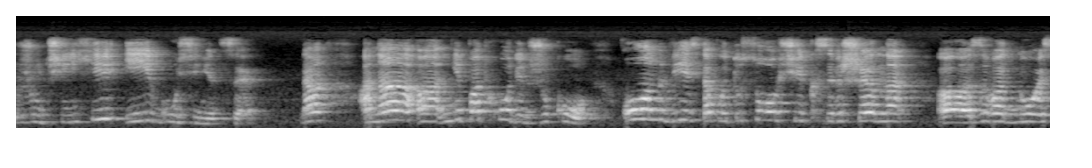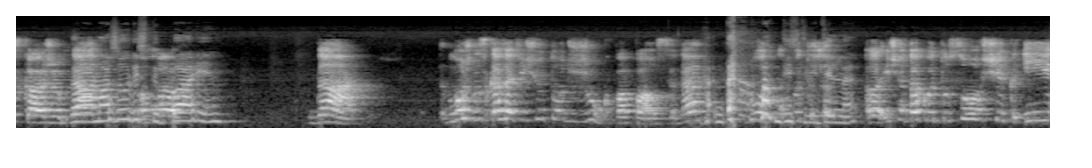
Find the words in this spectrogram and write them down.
жучихи и гусеницы. Да? Она а, не подходит жуку. Он весь такой тусовщик, совершенно а, заводной, скажем. Да, да? мазулистый а, парень. Да, можно сказать, еще тот жук попался, да? Да, вот, действительно. Э, еще такой тусовщик, и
